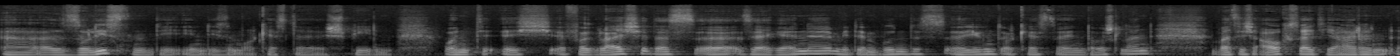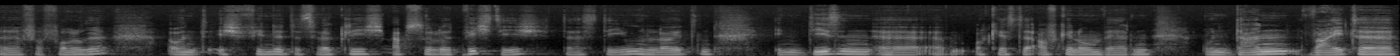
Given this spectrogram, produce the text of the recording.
äh, Solisten, die in diesem Orchester spielen. Und ich äh, vergleiche das äh, sehr gerne mit dem Bundesjugendorchester in Deutschland, was ich auch seit Jahren äh, verfolge. Und ich finde das wirklich absolut wichtig, dass die jungen Leute in diesen äh, ähm, Orchester aufgenommen werden und dann weiter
